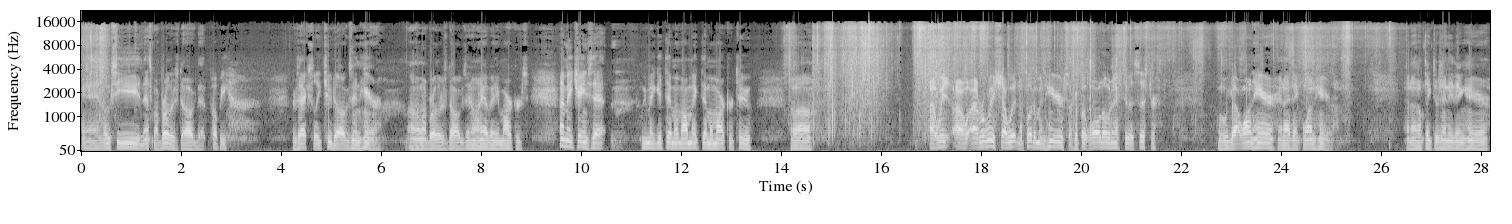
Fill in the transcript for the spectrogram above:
And Lucy, and that's my brother's dog, that puppy. There's actually two dogs in here. Uh, my brother's dogs. They don't have any markers. I may change that. We may get them. I'll make them a marker too. Uh, I wish I, I wish I wouldn't have put them in here so I could put Waldo next to his sister. Well, we got one here and I think one here. And I don't think there's anything here.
